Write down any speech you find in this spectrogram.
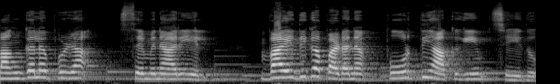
മംഗലപ്പുഴ സെമിനാരിയിൽ വൈദിക പഠനം പൂർത്തിയാക്കുകയും ചെയ്തു.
